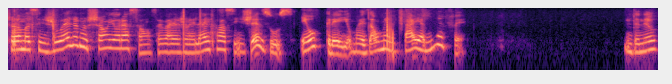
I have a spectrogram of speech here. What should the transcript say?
Chama-se joelho no chão e oração. Você vai ajoelhar e falar assim: Jesus, eu creio, mas aumentai a minha fé. Entendeu?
